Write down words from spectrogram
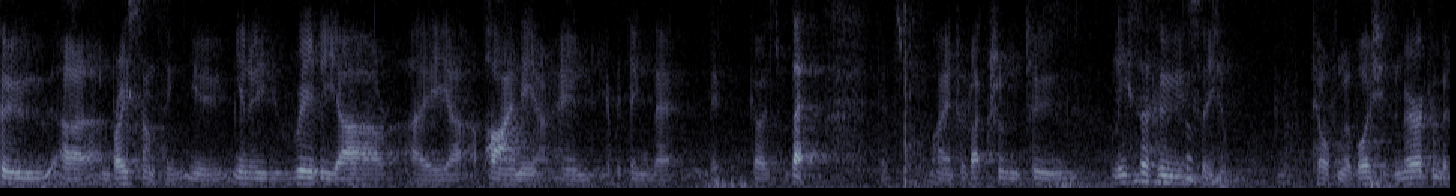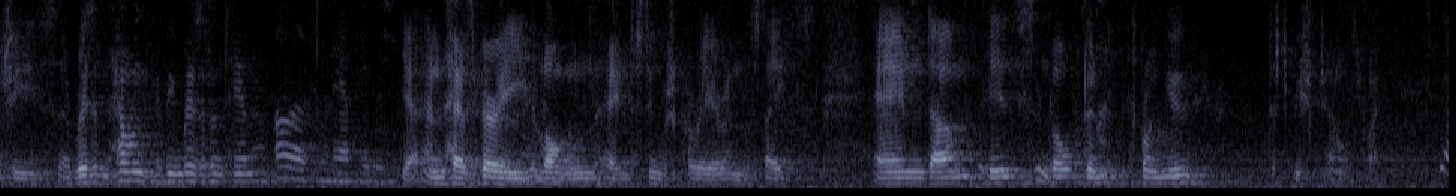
to uh, embrace something new, you know, you really are a, uh, a pioneer and everything that, that goes with that. That's my introduction to Lisa, who's, as you tell from her voice, she's American, but she's a resident. How long have you been resident here now? Uh, two and a half years. Yeah, and has very long and distinguished career in the States and um, is involved in exploring new distribution channels? Yeah,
